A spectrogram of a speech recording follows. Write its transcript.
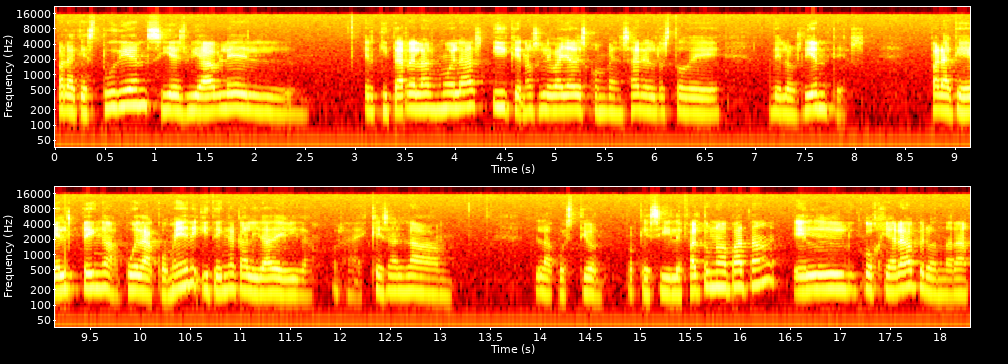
para que estudien si es viable el, el quitarle las muelas y que no se le vaya a descompensar el resto de, de los dientes para que él tenga, pueda comer y tenga calidad de vida. O sea, es que esa es la, la cuestión. Porque si le falta una pata, él cojeará, pero andará.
